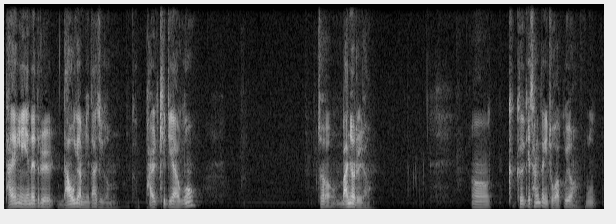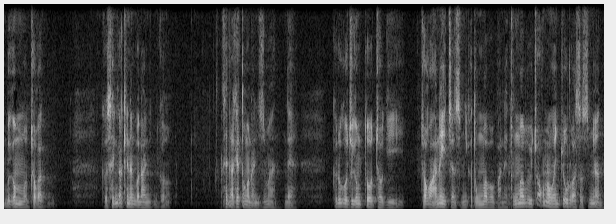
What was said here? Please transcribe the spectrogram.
다행히 얘네들을 나오게 합니다. 지금 그 발키리하고 저 마녀를요. 어 그, 그게 상당히 좋았고요. 뭐, 뭐 이건 뭐 저가 그 생각해낸 건 아니 그 생각했던 건 아니지만 네. 그리고 지금 또 저기 저거 안에 있지 않습니까? 동마법 안에 동마법이 조금만 왼쪽으로 갔었으면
